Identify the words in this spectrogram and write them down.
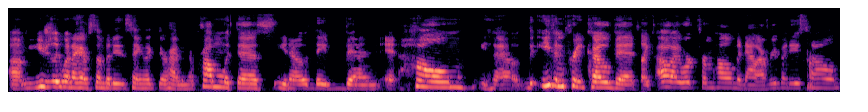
um, usually when i have somebody that's saying like they're having a problem with this you know they've been at home you know even pre-covid like oh i work from home and now everybody's home.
